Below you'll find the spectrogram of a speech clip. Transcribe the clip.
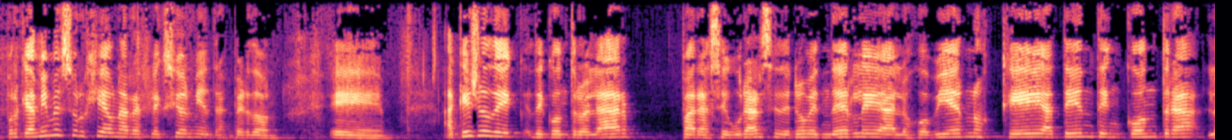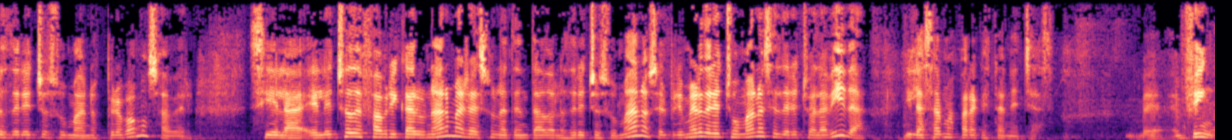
Porque a mí me surgía una reflexión mientras, perdón, eh, aquello de, de controlar para asegurarse de no venderle a los gobiernos que atenten contra los derechos humanos. Pero vamos a ver, si el, el hecho de fabricar un arma ya es un atentado a los derechos humanos, el primer derecho humano es el derecho a la vida y las armas para qué están hechas. En fin,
